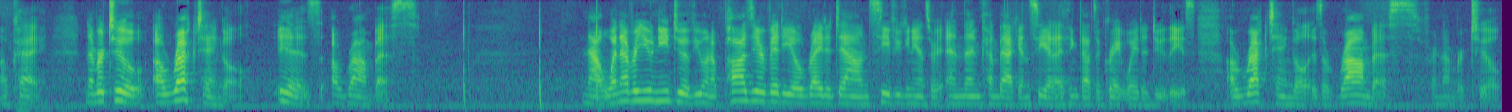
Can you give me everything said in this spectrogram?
Okay. Number two, a rectangle is a rhombus. Now, whenever you need to, if you want to pause your video, write it down, see if you can answer it, and then come back and see it. I think that's a great way to do these. A rectangle is a rhombus for number two.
